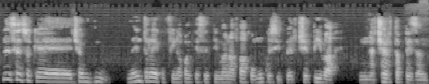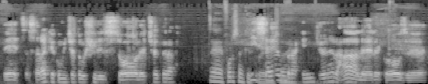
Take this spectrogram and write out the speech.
Nel senso che c'è un- mentre fino a qualche settimana fa comunque si percepiva una certa pesantezza, sarà che è cominciato a uscire il sole, eccetera. eh, forse anche Mi quello, sembra sai. che in generale le cose,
